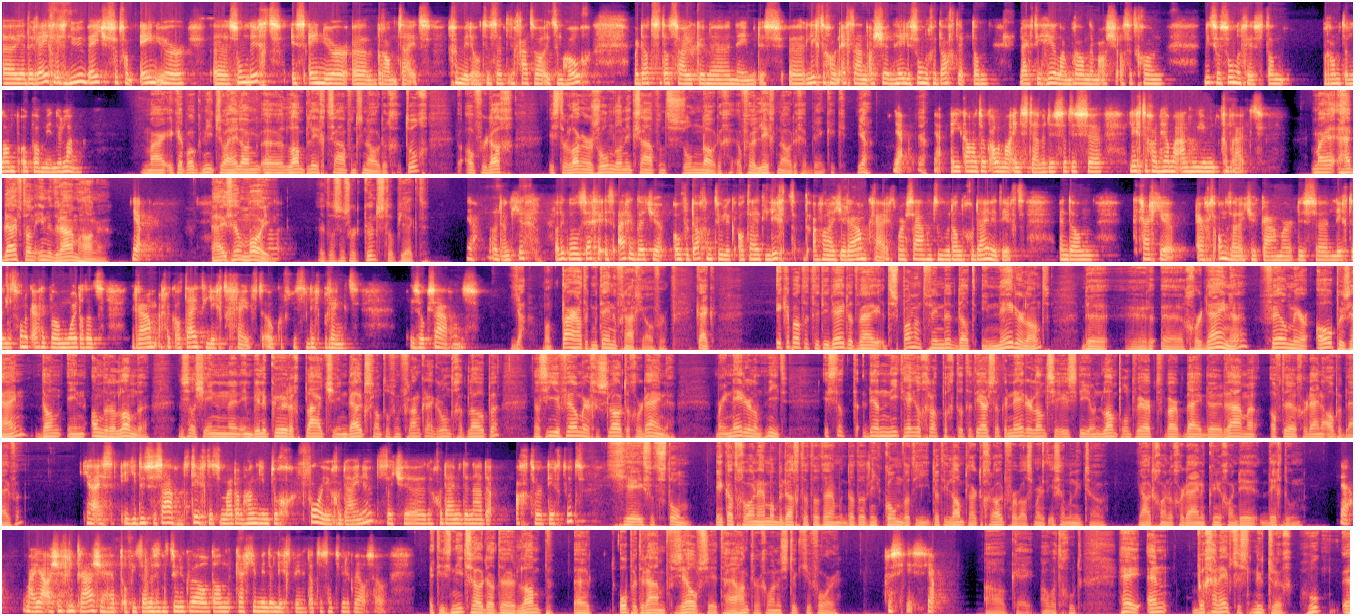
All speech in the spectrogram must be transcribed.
Uh, ja, de regel is nu een beetje een soort van één uur uh, zonlicht is één uur uh, brandtijd gemiddeld. Dus dat gaat wel iets omhoog. Maar dat, dat zou je kunnen nemen. Dus het ligt er gewoon echt aan. Als je een hele zonnige dag hebt, dan blijft hij heel lang branden. Maar als, je, als het gewoon niet zo zonnig is, dan brandt de lamp ook wel minder lang. Maar ik heb ook niet zo heel lang lamplicht s'avonds nodig, toch? Overdag is er langer zon dan ik s'avonds zon nodig, of licht nodig heb, denk ik. Ja. Ja, ja. ja, en je kan het ook allemaal instellen. Dus dat is, uh, ligt er gewoon helemaal aan hoe je hem gebruikt. Maar hij blijft dan in het raam hangen? Ja. Hij is heel mooi. Het was een soort kunstobject. Ja, oh dank je. Wat ik wilde zeggen is eigenlijk dat je overdag natuurlijk altijd licht vanuit je raam krijgt. Maar s'avonds doen we dan de gordijnen dicht. En dan krijg je ergens anders uit je kamer dus uh, licht. En dat vond ik eigenlijk wel mooi dat het raam eigenlijk altijd licht geeft. Ook, dus licht brengt. Dus ook s'avonds. Ja, want daar had ik meteen een vraagje over. Kijk, ik heb altijd het idee dat wij het spannend vinden dat in Nederland de uh, gordijnen veel meer open zijn dan in andere landen. Dus als je in een in willekeurig plaatje in Duitsland of in Frankrijk rond gaat lopen, dan zie je veel meer gesloten gordijnen. Maar in Nederland niet. Is dat dan niet heel grappig dat het juist ook een Nederlandse is die een lamp ontwerpt waarbij de ramen of de gordijnen open blijven? Ja, je doet ze s'avonds dicht, dus, maar dan hang je hem toch voor je gordijnen. Dus dat je de gordijnen daarna de achter dicht doet. Jezus, wat stom. Ik had gewoon helemaal bedacht dat dat, dat, dat niet kon, dat die, dat die lamp daar te groot voor was. Maar dat is helemaal niet zo. Je houdt gewoon de gordijnen, kun je gewoon dicht doen. Ja, maar ja, als je fritage hebt of iets, dan is het natuurlijk wel, dan krijg je minder licht binnen. Dat is natuurlijk wel zo. Het is niet zo dat de lamp uh, op het raam zelf zit. Hij hangt er gewoon een stukje voor. Precies, ja. Oké, okay. oh wat goed. hey, en we gaan eventjes nu terug. Hoe uh,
